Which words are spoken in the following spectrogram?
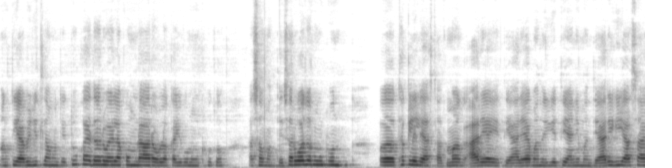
मग ती अभिजितला म्हणते तू काय दरवेळेला कोंबडा आरवला का येऊन उठवतो? असं म्हणते. सर्वजण उठून प थकलेले असतात. मग आर्या येते. आर्या म्हण येते आणि म्हणते अरे ही असा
